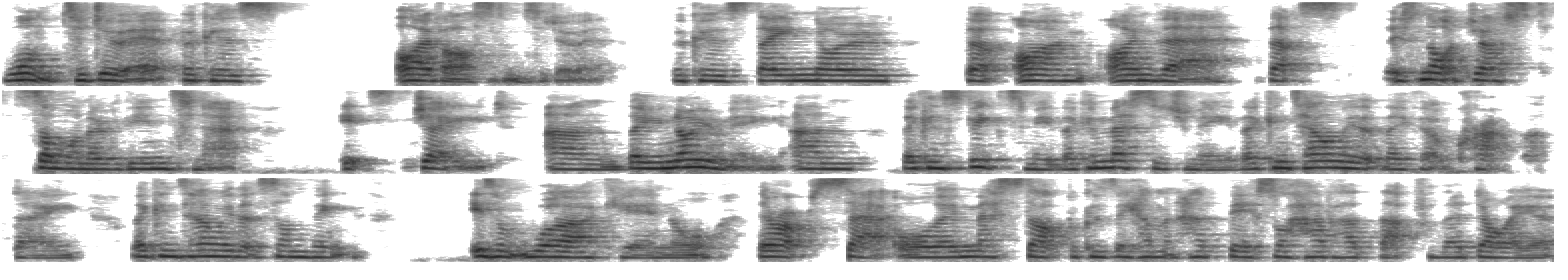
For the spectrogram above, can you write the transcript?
want to do it because I've asked them to do it because they know that I'm I'm there. That's it's not just someone over the internet. It's Jade and they know me and they can speak to me, they can message me, they can tell me that they felt crap that day. They can tell me that something isn't working or they're upset or they messed up because they haven't had this or have had that for their diet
